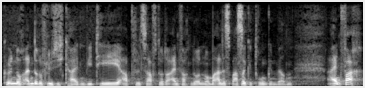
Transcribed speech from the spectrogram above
können noch andere Flüssigkeiten wie Tee, Apfelsaft oder einfach nur normales Wasser getrunken werden. Einfach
